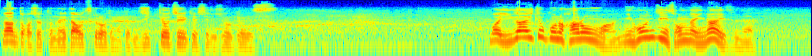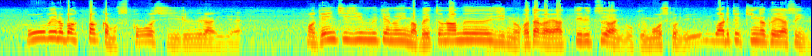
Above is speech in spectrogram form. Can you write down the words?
なんとかちょっとネタを作ろうと思って実況中継している状況です。まあ意外とこのハロン湾日本人そんないないですね。欧米のバックパッカーも少しいるぐらいでまあ、現地人向けの今、ベトナム人の方がやっているツアーに僕申し込んで、割と金額が安いんで、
